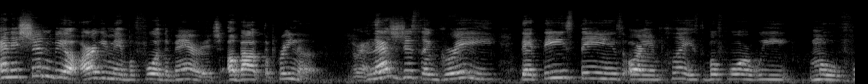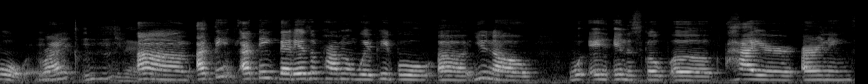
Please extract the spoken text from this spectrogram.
And it shouldn't be an argument before the marriage about the prenup. Right. Let's just agree that these things are in place before we move forward, right? Exactly. Um, I think I think that is a problem with people, uh, you know, w- in, in the scope of higher earnings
